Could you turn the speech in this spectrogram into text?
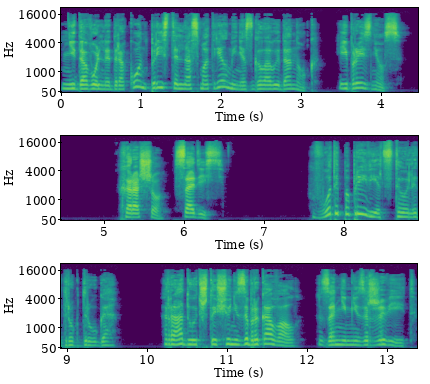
Недовольный дракон пристально осмотрел меня с головы до ног и произнес. «Хорошо, садись». Вот и поприветствовали друг друга. Радует, что еще не забраковал, за ним не заржавеет.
